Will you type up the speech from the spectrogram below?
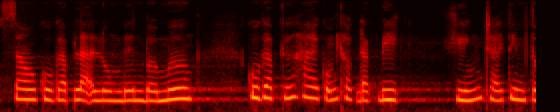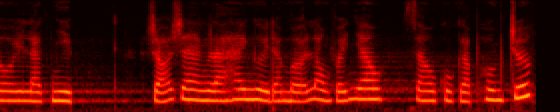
Sau cuộc gặp lạ lùng bên bờ mương, cuộc gặp thứ hai cũng thật đặc biệt, khiến trái tim tôi lạc nhịp. Rõ ràng là hai người đã mở lòng với nhau sau cuộc gặp hôm trước.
